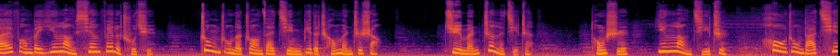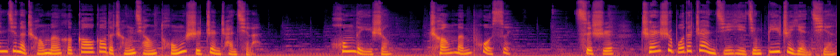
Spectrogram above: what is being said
白凤被音浪掀飞了出去，重重地撞在紧闭的城门之上，巨门震了几震，同时音浪极至，厚重达千斤的城门和高高的城墙同时震颤起来，轰的一声，城门破碎。此时陈世伯的战戟已经逼至眼前，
